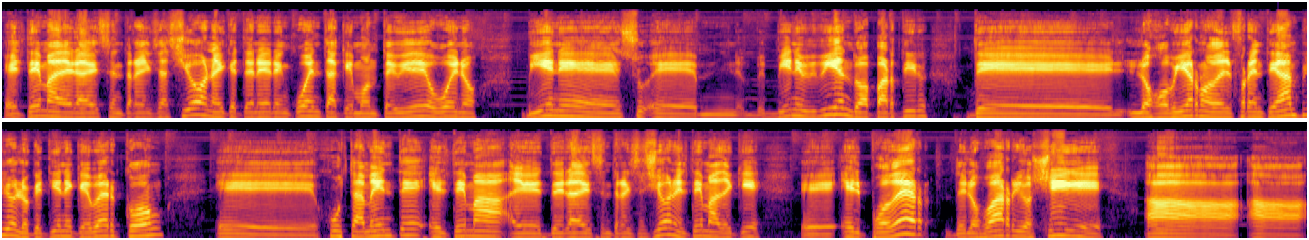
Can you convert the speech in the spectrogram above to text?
el tema de la descentralización. Hay que tener en cuenta que Montevideo, bueno, viene, viene viviendo a partir de los gobiernos del Frente Amplio, lo que tiene que ver con eh, justamente el tema eh, de la descentralización, el tema de que eh, el poder de los barrios llegue a,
